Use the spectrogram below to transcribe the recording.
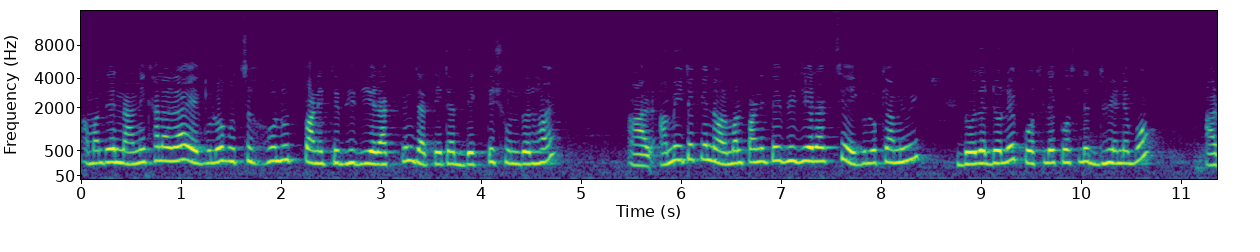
আমাদের নানি খালারা এগুলো হচ্ছে হলুদ পানিতে ভিজিয়ে রাখতেন যাতে এটা দেখতে সুন্দর হয়। আর আমি এটাকে নর্মাল পানিতে ভিজিয়ে রাখছি, এগুলোকে আমি ডোলে ডোলে কষলে কষলে ধুয়ে নেব। আর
